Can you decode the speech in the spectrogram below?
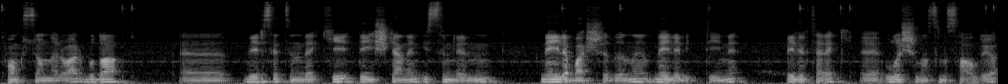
fonksiyonları var. Bu da e, veri setindeki değişkenlerin isimlerinin neyle başladığını, neyle bittiğini belirterek e, ulaşılmasını sağlıyor.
